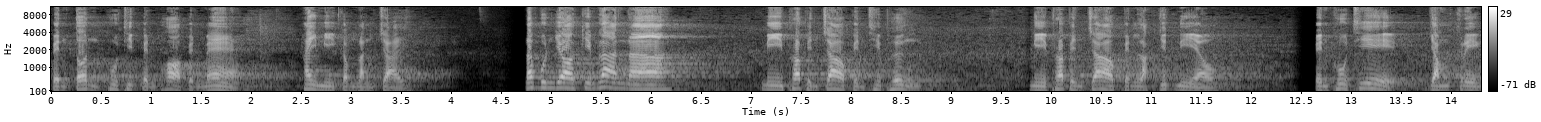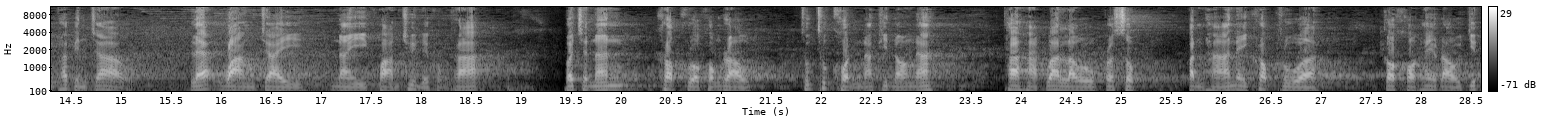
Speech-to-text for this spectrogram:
เป็นต้นผู้ที่เป็นพ่อเป็นแม่ ให้มีกำลังใจ นักบุญยอกิมละอันนา มีพระเป็นเจ้าเป็นที่พึ่ง มีพระเป็นเจ้าเป็นหลักยึดเหนี่ยว เป็นผู้ที่ยำเกรงพระเป็นเจ้า และวางใจในความช่วยเหลือของพระ เพราะฉะนั้นครอบครัวของเรา ทุกๆคนนะพี่น้องนะ ถ้าหากว่าเราประสบปัญหาในครอบครัว ก็ขอให้เรายึด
